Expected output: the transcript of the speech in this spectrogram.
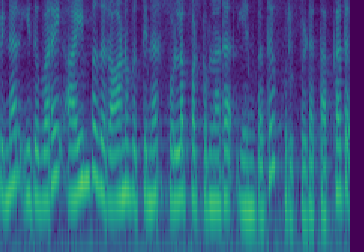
பின்னர் இதுவரை ஐம்பது ராணுவத்தினர் கொல்லப்பட்டுள்ளனர் என்பது குறிப்பிடத்தக்கது.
